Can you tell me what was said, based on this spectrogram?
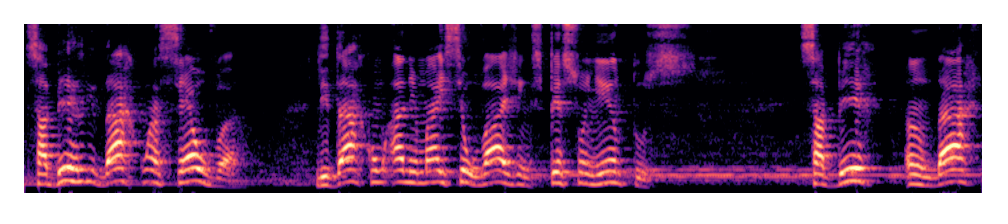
saber lidar com a selva, lidar com animais selvagens, peçonhentos, saber andar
